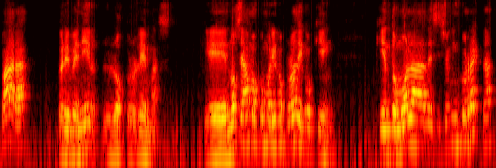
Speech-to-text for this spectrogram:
para prevenir los problemas. Que no seamos como el hijo pródigo, quien, quien tomó la decisión incorrecta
